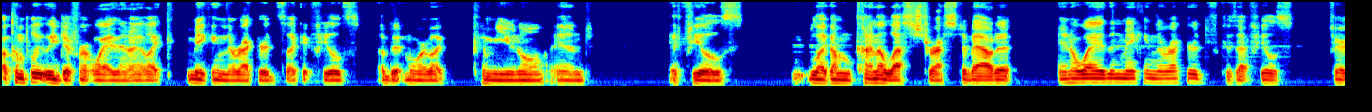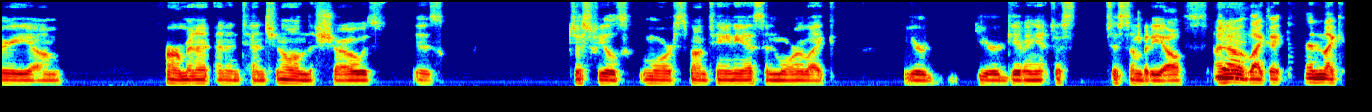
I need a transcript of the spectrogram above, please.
a completely different way than i like making the records like it feels a bit more like communal and it feels like i'm kind of less stressed about it in a way than making the records because that feels very um permanent and intentional and the show is is just feels more spontaneous and more like you're you're giving it just to somebody else. I know like and like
